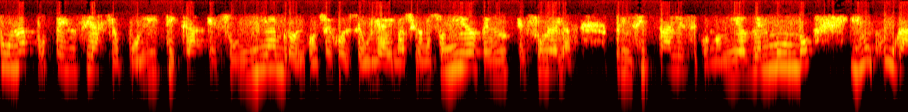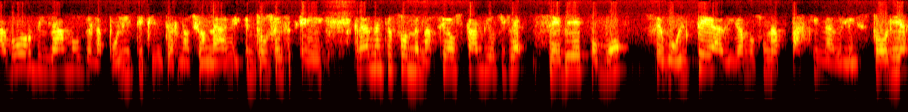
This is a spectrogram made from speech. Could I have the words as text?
una potencia geopolítica, es un miembro del Consejo de Seguridad de Naciones Unidas, es una de las principales economías del mundo y un jugador, digamos, de la política internacional. Entonces, eh, realmente son demasiados cambios, se ve como se voltea, digamos, una página de la historia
